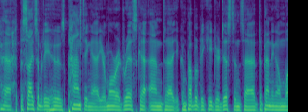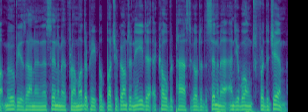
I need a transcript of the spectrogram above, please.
uh, beside somebody who's panting, uh, you're more at risk, uh, and uh, you can probably keep your distance uh, depending on what movie is on in a cinema from other people, but you're going to need a, a COVID pass to go to the cinema and you won't for the gym.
